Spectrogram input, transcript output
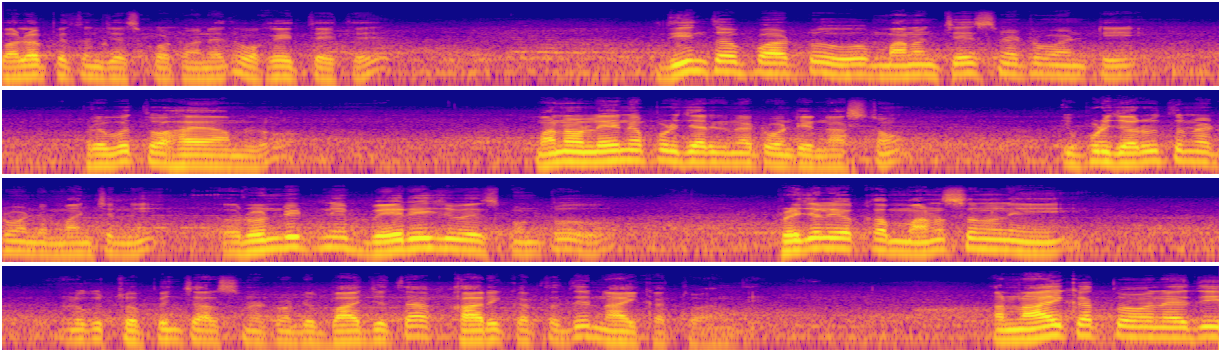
బలోపేతం చేసుకోవటం అనేది ఒక ఎత్తు అయితే దీంతోపాటు మనం చేసినటువంటి ప్రభుత్వ హయాంలో మనం లేనప్పుడు జరిగినటువంటి నష్టం ఇప్పుడు జరుగుతున్నటువంటి మంచిని రెండింటిని బేరీజు వేసుకుంటూ ప్రజల యొక్క మనసుల్ని లకు చొప్పించాల్సినటువంటి బాధ్యత కార్యకర్తది నాయకత్వానికి ఆ నాయకత్వం అనేది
